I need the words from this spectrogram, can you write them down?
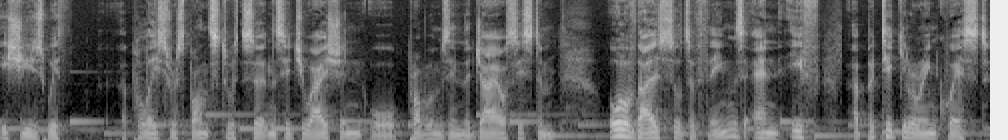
issues with a police response to a certain situation or problems in the jail system, all of those sorts of things. And if a particular inquest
